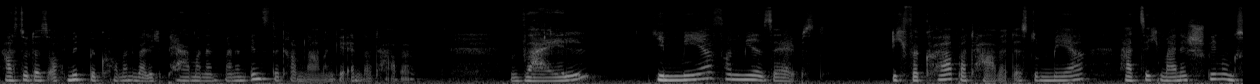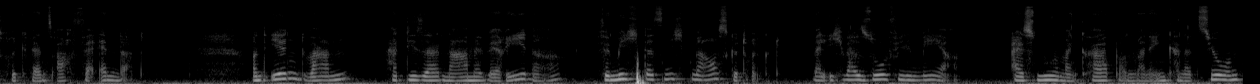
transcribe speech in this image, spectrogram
hast du das auch mitbekommen, weil ich permanent meinen Instagram-Namen geändert habe. Weil je mehr von mir selbst ich verkörpert habe, desto mehr hat sich meine Schwingungsfrequenz auch verändert. Und irgendwann hat dieser Name Verena für mich das nicht mehr ausgedrückt, weil ich war so viel mehr als nur mein Körper und meine Inkarnation,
